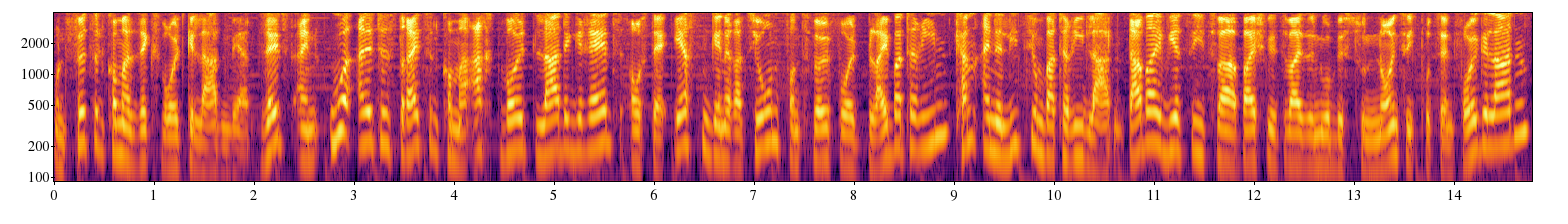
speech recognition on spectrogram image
und 14,6 Volt geladen werden. Selbst ein uraltes 13,8 Volt Ladegerät aus der ersten Generation von 12 Volt Bleibatterien kann eine Lithiumbatterie laden. Dabei wird sie zwar beispielsweise nur bis zu 90 Prozent vollgeladen,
